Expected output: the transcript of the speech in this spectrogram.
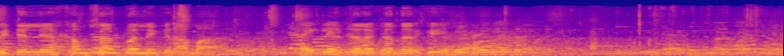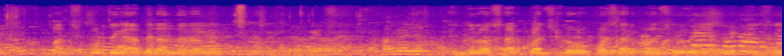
విటిల్య కంసాన్పల్లి గ్రామ పెద్దలకు అందరికీ మనస్ఫూర్తిగా అభినందనలు ఇందులో సర్పంచ్లు ఉప సర్పంచ్లు ఎంపీటీసీ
